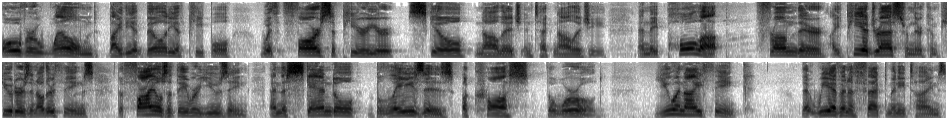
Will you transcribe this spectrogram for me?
overwhelmed by the ability of people with far superior skill, knowledge, and technology. And they pull up from their IP address, from their computers and other things, the files that they were using, and the scandal blazes across the world. You and I think that we have, in effect, many times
